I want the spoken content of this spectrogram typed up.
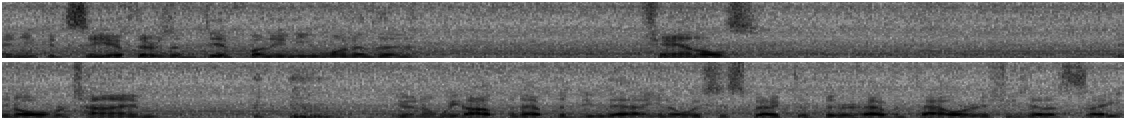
and you can see if there's a dip on any one of the channels you know over time you know we often have to do that. You know we suspect that they're having power issues at a site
